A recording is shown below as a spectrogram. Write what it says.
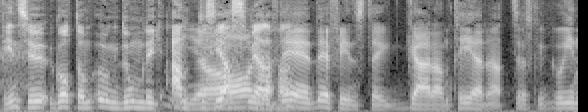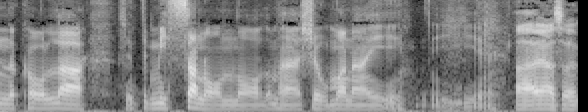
Finns ju gott om ungdomlig entusiasm ja, i alla fall. Det, det finns det garanterat. Jag ska gå in och kolla så jag inte missar någon av de här tjommarna i, i Ja, alltså,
